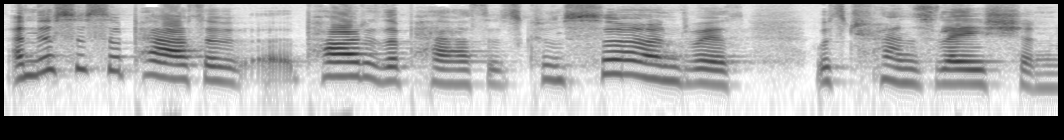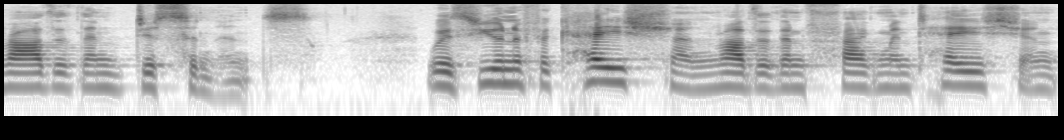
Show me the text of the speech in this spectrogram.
And this is a path of, uh, part of the path that's concerned with, with translation rather than dissonance with unification rather than fragmentation.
